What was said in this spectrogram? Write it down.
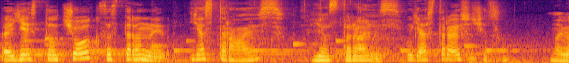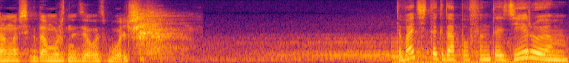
э, есть толчок со стороны. Я стараюсь. Я стараюсь. Я стараюсь учиться. Наверное, всегда можно делать больше. Давайте тогда пофантазируем,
